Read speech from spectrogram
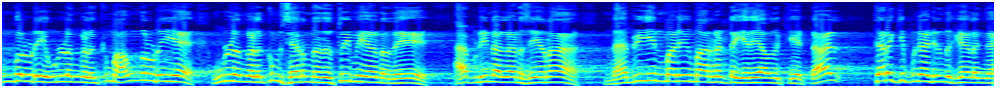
உங்களுடைய உள்ளங்களுக்கும் அவங்களுடைய உள்ளங்களுக்கும் சேர்ந்தது தூய்மையானது. அப்படின்னு அல்ல என்ன செய்யணும் நபியின் மனைவிமார்கள்ட்ட எதையாவது கேட்டால் திரைக்கு பின்னாடி இருந்து கேளுங்க.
